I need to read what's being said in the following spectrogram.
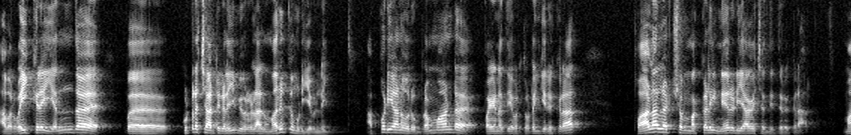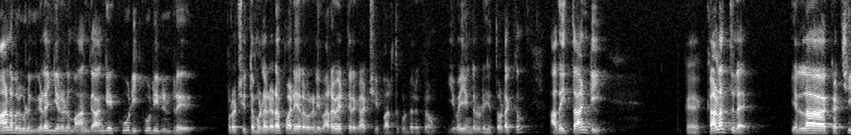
அவர் வைக்கிற எந்த குற்றச்சாட்டுகளையும் இவர்களால் மறுக்க முடியவில்லை. அப்படியான ஒரு பிரம்மாண்ட பயணத்தை அவர் தொடங்கியிருக்கிறார். பல லட்சம் மக்களை நேரடியாக சந்தித்திருக்கிறார். மாணவர்களும் இளைஞர்களும் ஆங்காங்கே கூடி கூடி நின்று புரட்சி தமிழர் எடப்பாடியார் அவர்களை வரவேற்கிற காட்சியை பார்த்து கொண்டிருக்கிறோம். இவை எங்களுடைய தொடக்கம். அதை தாண்டி களத்தில் எல்லா கட்சி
